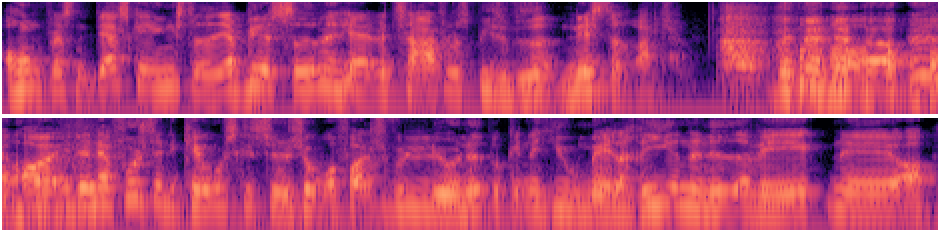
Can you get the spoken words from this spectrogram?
og hun var sådan, jeg skal ingen sted, jeg bliver siddende her ved tafel og spiser videre, næste ret. og i den her fuldstændig kaotiske situation, hvor folk selvfølgelig løber ned, begynder at hive malerierne ned af væggene, og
